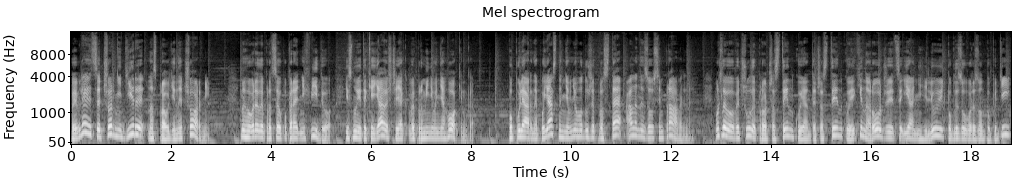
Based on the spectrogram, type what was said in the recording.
Виявляється, чорні діри насправді не чорні. Ми говорили про це у попередніх відео. Існує таке явище, як випромінювання Гокінга. Популярне пояснення в нього дуже просте, але не зовсім правильне. Можливо, ви чули про частинку і античастинку, які народжуються і анігілюють поблизу горизонту подій,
